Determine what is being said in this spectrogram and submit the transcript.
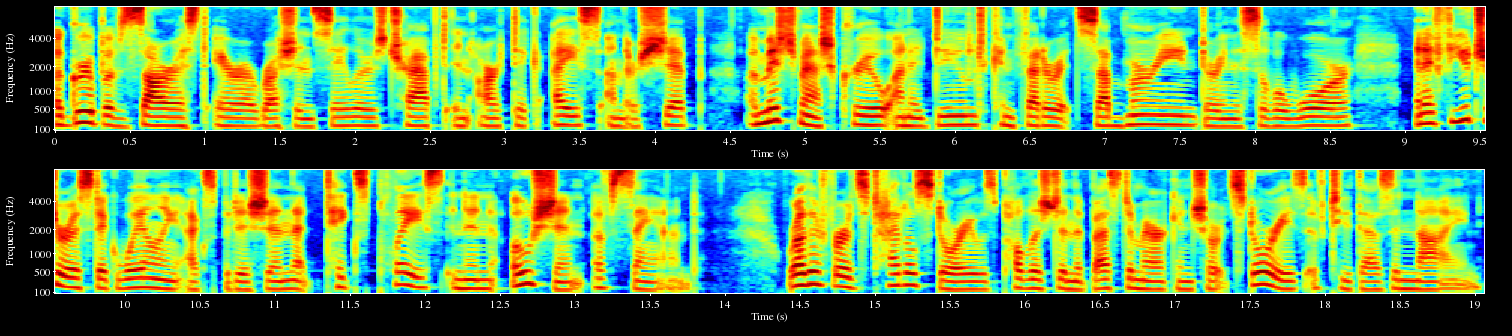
a group of Tsarist era Russian sailors trapped in Arctic ice on their ship, a mishmash crew on a doomed Confederate submarine during the Civil War, and a futuristic whaling expedition that takes place in an ocean of sand. Rutherford's title story was published in the Best American Short Stories of 2009.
